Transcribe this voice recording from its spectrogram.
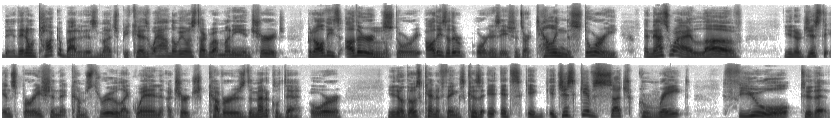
they, they don't talk about it as much because, well, nobody wants to talk about money in church. But all these other mm. story, all these other organizations are telling the story. And that's why I love, you know, just the inspiration that comes through, like when a church covers the medical debt or, you know, those kind of things. Cause it, it's, it, it just gives such great fuel to the,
